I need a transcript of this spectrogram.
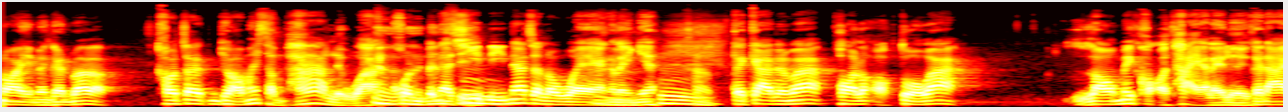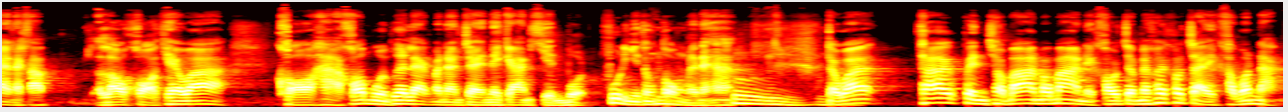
หน่อยเหมือนกันว่าแบบเขาจะยอมให้สัมภาษณ์หรือว่าเออคนเป็นอาชีพนี้น่าจะระแวงอะไรเงี้ยอืมครับแต่กลายเป็นว่าพอเราออกตัวว่า เราไม่ขอถ่ายอะไรเลยก็ได้นะครับ เราขอแค่ว่าขอหาข้อมูลเพื่อแรงบันดาลใจในการเขียนบทพูดอย่างนี้ตรงๆเลยนะฮะอืมอืมแต่ว่าถ้าเป็นชาวบ้านมากๆเนี่ยเขาจะไม่ค่อยเข้าใจคำว่าหนัง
